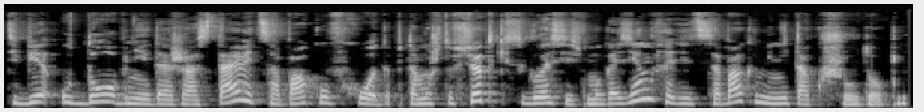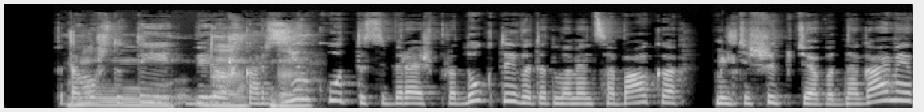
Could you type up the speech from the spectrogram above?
тебе удобнее даже оставить собаку у входа, потому что все-таки, согласись, в магазин ходить с собаками не так уж и удобно. Потому Ну, что ты берешь да, корзинку, ты собираешь продукты, в этот момент собака мельтешит у тебя под ногами,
